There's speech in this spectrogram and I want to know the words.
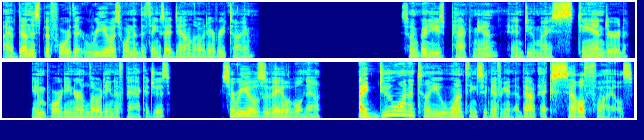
I've done this before that Rio is one of the things I download every time. So I'm going to use Pacman and do my standard importing or loading of packages. So Rio is available now. I do want to tell you one thing significant about Excel files.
